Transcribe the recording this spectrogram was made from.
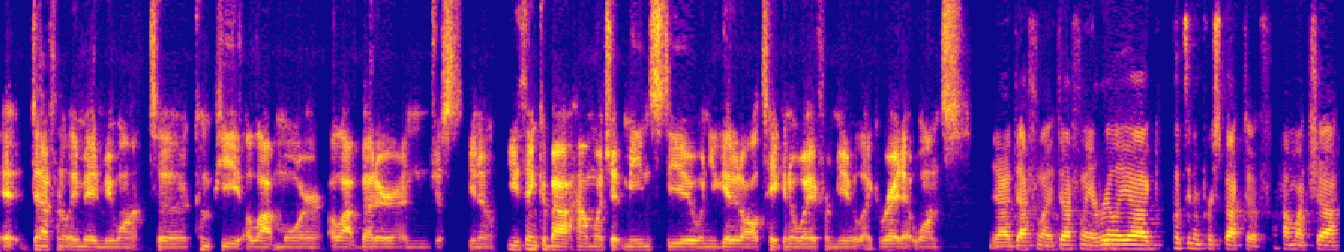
it definitely made me want to compete a lot more, a lot better. And just, you know, you think about how much it means to you when you get it all taken away from you, like right at once. Yeah, definitely. Definitely. It really uh, puts it in perspective how much, uh,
